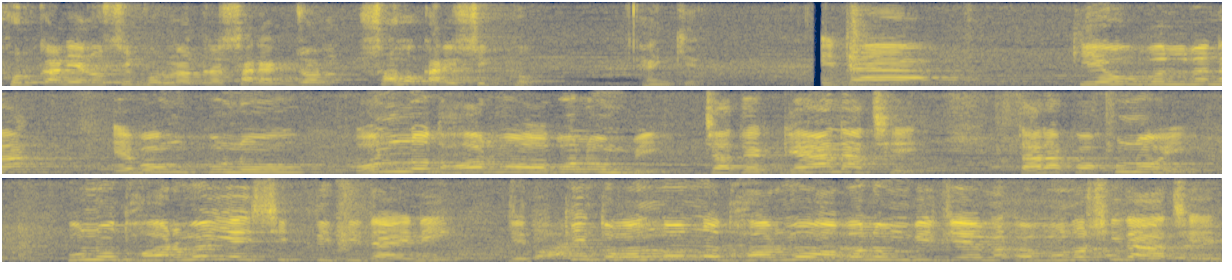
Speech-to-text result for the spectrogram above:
ফুরকানিয়া নসিপুর মাদ্রাসার একজন সহকারী শিক্ষক। থ্যাংক ইউ এটা কেউ বলবে না এবং কোনো অন্য ধর্ম অবলম্বী যাদের জ্ঞান আছে তারা কখনোই কোনো ধর্মই এই স্বীকৃতি দেয়নি যে, কিন্তু অন্য অন্য ধর্ম অবলম্বী যে ম- মনীষীরা আছে,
